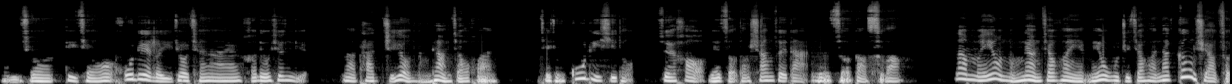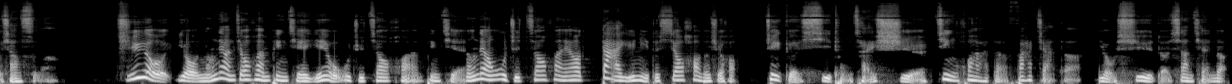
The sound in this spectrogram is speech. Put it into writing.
我们说，地球忽略了宇宙尘埃和流星雨，那它只有能量交换这种孤立系统，最后也走到伤最大，也走到死亡。那没有能量交换，也没有物质交换，那更是要走向死亡。只有有能量交换，并且也有物质交换，并且能量物质交换要大于你的消耗的时候。这个系统才是进化的、发展的、有序的向前的。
